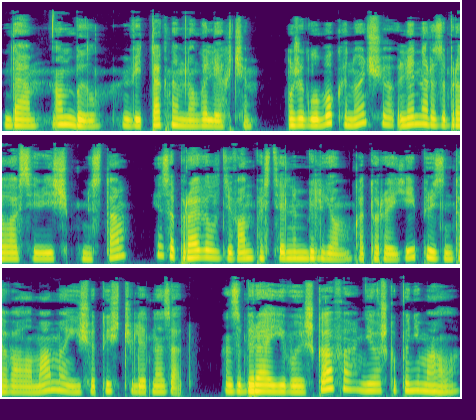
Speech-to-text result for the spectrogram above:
Да, он был, ведь так намного легче. Уже глубокой ночью Лена разобрала все вещи по местам и заправила диван постельным бельем, которое ей презентовала мама еще тысячу лет назад. Забирая его из шкафа, девушка понимала,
